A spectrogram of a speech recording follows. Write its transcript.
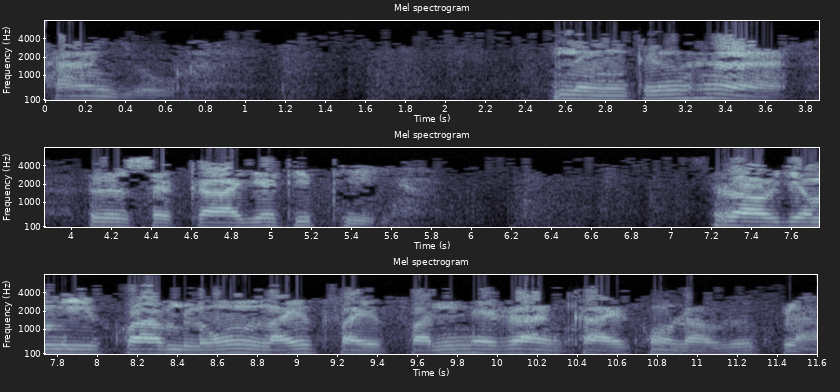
ค้างอยู่หนึ่งถึงห้าเรือสกายทิฏฐิ เรายังมีความหลงไหลใฝ่ฝันในร่างกายของเราหรือเปล่า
